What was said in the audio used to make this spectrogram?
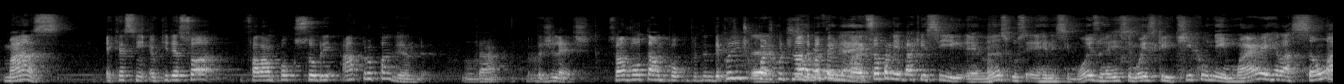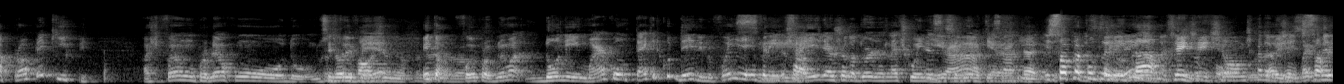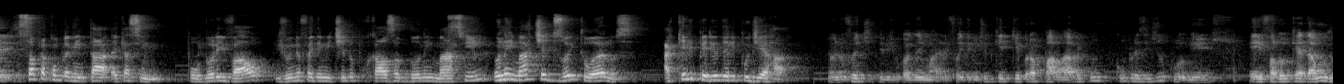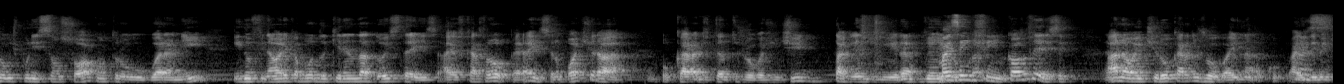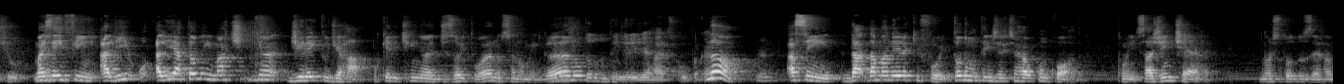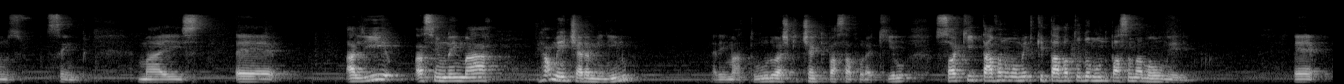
Mas é que assim, eu queria só falar um pouco sobre a propaganda, tá? Da Gillette. Só voltar um pouco, depois a gente pode continuar debatendo é. Só pra lembrar que esse é, lance com o René Simões, o René Simões critica o Neymar em relação à própria equipe. Acho que foi um problema com o do, não sei se foi. Júnior. Então, foi o problema do Neymar com o técnico dele, não foi referente exato. a ele ao jogador do Atlético Goianiense Exato, mesmo, que era exato. É, e só pra complementar, Gente, gente, um de cada vez. só, só pra complementar, é que assim, pô, o Dorival Júnior foi demitido por causa do Neymar. Sim. O Neymar tinha 18 anos. Aquele período ele podia errar. Não, ele não foi demitido por causa do Neymar, ele foi demitido porque ele quebrou a palavra com, com o presidente do clube. Ele falou que ia dar um jogo de punição só contra o Guarani e no final ele acabou querendo dar dois, três. Aí os caras falaram, ô, peraí, você não pode tirar o cara de tanto jogo, a gente tá ganhando dinheiro, É, ganha mas jogo enfim. por causa dele. Você- Ah não, aí tirou o cara do jogo, aí, na, aí Mas- demitiu. Mas enfim, ali, ali até o Neymar tinha direito de errar, porque ele tinha 18 anos, se eu não me engano. todo mundo tem direito de errar, desculpa, cara. Não, assim, da, da maneira que foi. Todo mundo tem direito de errar, eu concordo com isso. A gente erra. Nós todos erramos sempre. Mas é, ali, assim, o Neymar realmente era menino, era imaturo, acho que tinha que passar por aquilo. Só que estava no momento que estava todo mundo passando a mão nele. É,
